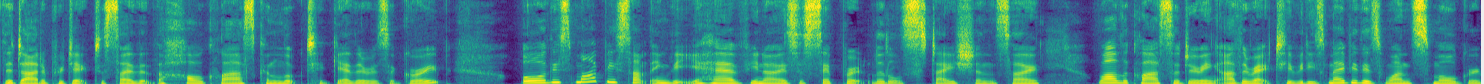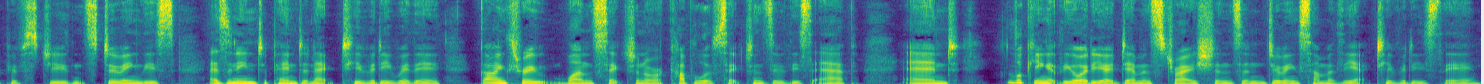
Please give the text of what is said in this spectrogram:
the data projector so that the whole class can look together as a group. Or this might be something that you have, you know, as a separate little station. So while the class are doing other activities, maybe there's one small group of students doing this as an independent activity where they're going through one section or a couple of sections of this app and looking at the audio demonstrations and doing some of the activities there.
